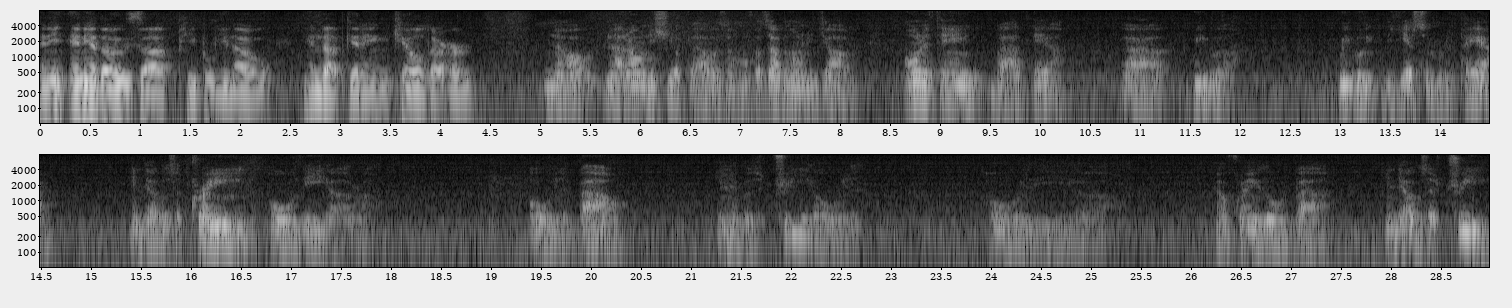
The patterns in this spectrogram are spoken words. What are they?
any any of those uh, people you know end up getting killed or hurt? No, not on the ship I was on, because I was on the job. Only thing about there, uh, we were, we were, we get some repair, and there was a crane over the, uh, over the bow, and there was a tree over the, over the, uh, no cranes over bow, and there was a tree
